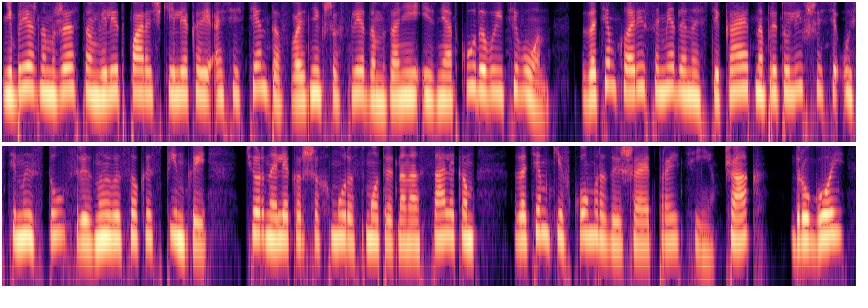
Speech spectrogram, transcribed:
небрежным жестом велит парочке лекарей-ассистентов, возникших следом за ней из ниоткуда, выйти вон. Затем Клариса медленно стекает на притулившийся у стены стул с резной высокой спинкой. Черная лекарша хмуро смотрит на нас с Аликом, затем кивком разрешает пройти. Шаг, другой —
